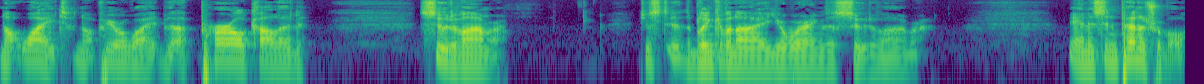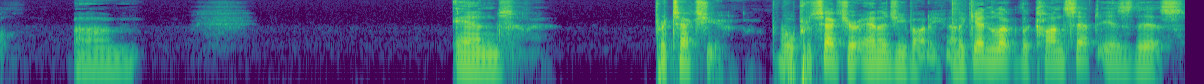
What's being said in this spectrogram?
not white, not pure white, but a pearl colored suit of armor. Just the blink of an eye, you're wearing this suit of armor and it's impenetrable. Um, and protects you, will protect your energy body. And again, look, the concept is this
